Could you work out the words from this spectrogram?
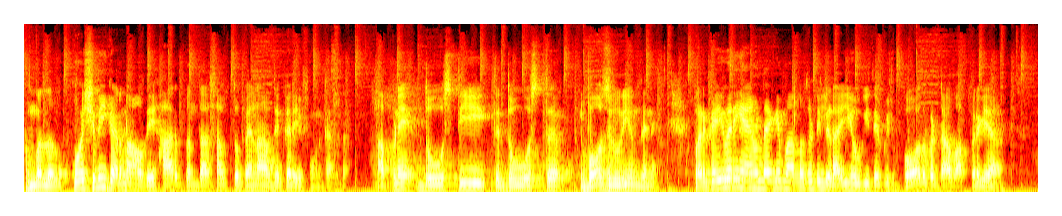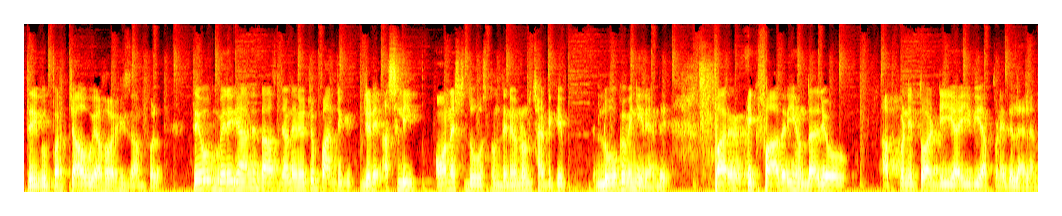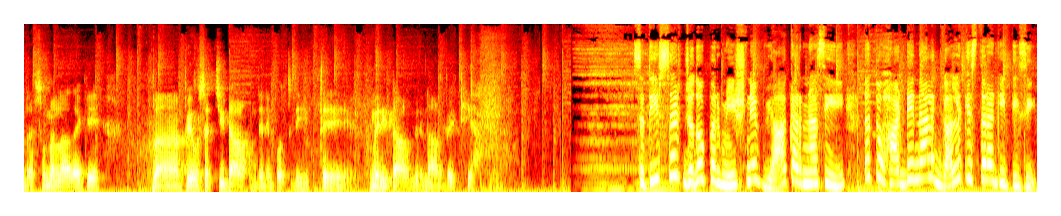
ਮਤਲਬ ਕੁਝ ਵੀ ਕਰਨਾ ਹੋਵੇ, ਹਰ ਬੰਦਾ ਸਭ ਤੋਂ ਪਹਿਲਾਂ ਆਪਦੇ ਘਰੇ ਫੋਨ ਕਰਦਾ। ਆਪਣੇ ਦੋਸਤੀ ਤੇ ਦੋਸਤ ਬਹੁਤ ਜ਼ਰੂਰੀ ਹੁੰਦੇ ਨੇ, ਪਰ ਕਈ ਵਾਰੀ ਐ ਹੁੰਦਾ ਕਿ ਮੰਨ ਲਓ ਤੁਹਾਡੀ ਲੜਾਈ ਹੋ ਗਈ ਤੇ ਕੁਝ ਬਹੁਤ ਵੱਡਾ ਵਾਪਰ ਗਿਆ, ਤੇ ਕੋਈ ਪਰਚਾ ਹੋ ਗਿਆ ਫੋਰ ਐਗਜ਼ਾਮਪਲ ਤੇ ਉਹ ਮੇਰੇ ਖਿਆਲ 'ਚ 10 ਜਣੇ ਨੇ ਉਹ ਚੋਂ ਪੰਜ ਜਿਹੜੇ ਅਸਲੀ ਓਨੈਸਟ ਦੋਸਤ ਹੁੰਦੇ ਨੇ, ਉਹਨਾਂ ਨੂੰ ਛੱਡ ਕੇ ਲੋਕ ਵੀ ਨਹੀਂ ਰਹਿੰਦੇ। ਪਰ ਇੱਕ ਫਾਦਰ ਹੀ ਹੁੰਦਾ ਜੋ ਆਪਣੀ ਤੁਹਾਡੀ ਆਈ ਵੀ ਆਪਣੇ ਤੇ ਲੈ ਲੈਂਦਾ। ਸੋ ਮੈਨੂੰ ਲੱਗਦਾ ਕਿ ਪਿਓ ਸੱਚੀ ਢਾਲ ਹੁੰਦੇ ਨੇ ਪੁੱਤ ਦੀ ਤੇ ਮੇਰੀ ਢਾਲ ਮੇਰੇ ਨਾਲ ਬੈਠੀ ਆ। ਸਤੀਸ਼ ਸਰ ਜਦੋਂ ਪਰਮੇਸ਼ ਨੇ ਵਿਆਹ ਕਰਨਾ ਸੀ ਤਾਂ ਤੁਹਾਡੇ ਨਾਲ ਗੱਲ ਕਿਸ ਤਰ੍ਹਾਂ ਕੀਤੀ ਸੀ?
